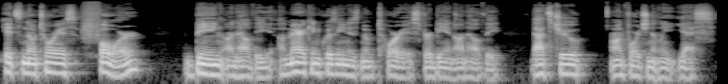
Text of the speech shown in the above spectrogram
it's notorious for being unhealthy. American cuisine is notorious for being unhealthy. That's true. Unfortunately, yes.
